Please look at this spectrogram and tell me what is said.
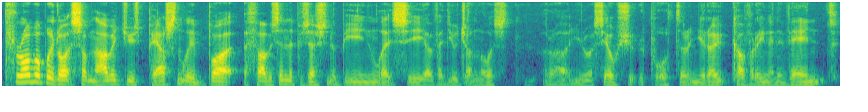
probably not something I would use personally, but if I was in the position of being, let's say, a video journalist or a, you know, a self-shoot reporter and you're out covering an event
